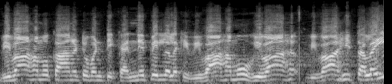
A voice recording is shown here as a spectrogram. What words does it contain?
వివాహము కానటువంటి కన్నెపిల్లలకి వివాహము వివాహ వివాహితలై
